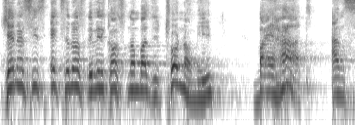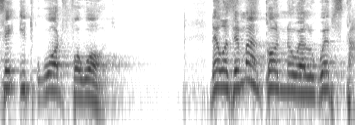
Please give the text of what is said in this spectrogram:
Genesis, Exodus, Leviticus, Numbers, Deuteronomy by heart and say it word for word. There was a man called Noel Webster.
